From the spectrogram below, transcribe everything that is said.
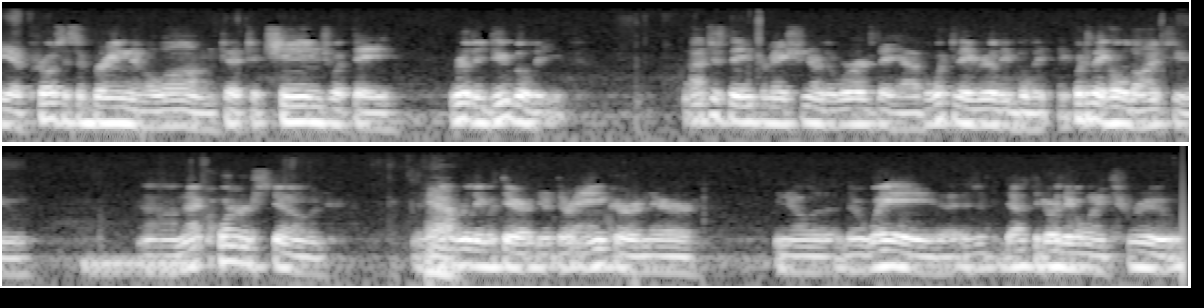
be a process of bringing them along to to change what they really do believe, not just the information or the words they have, but what do they really believe? What do they hold on to? Um, that cornerstone yeah. not really what their their anchor and their you know, their way, that's the door they're going through,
